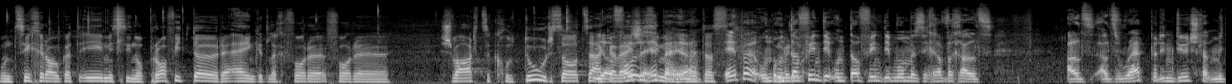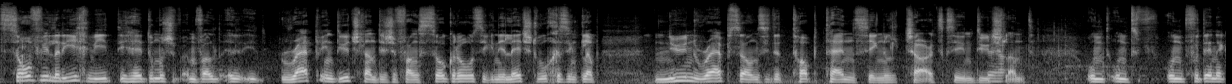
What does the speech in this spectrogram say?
und sicher auch gerade ich, wir sind noch Profiteure eigentlich von, von schwarze Kultur sozusagen. Ja, voll, weißt du, was ich meine? Ja. Das, eben. Und, und, und da finde ich, und da finde ich, muss man sich einfach als als, als Rapper in Deutschland mit so viel Reichweite, hey, du musst im Fall, äh, Rap in Deutschland ist einfach so groß. In der letzten Woche sind glaube neun Rap-Songs in den Top 10 Single Charts in Deutschland. Ja. Und, und, und von diesen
